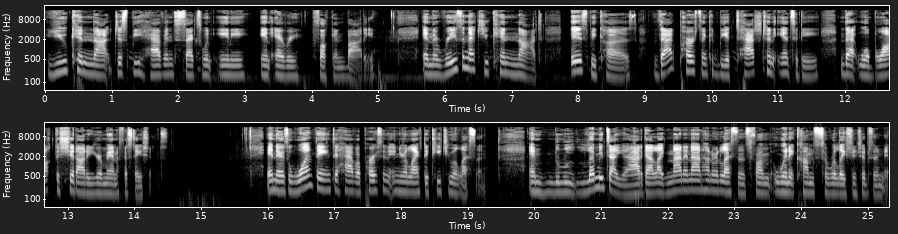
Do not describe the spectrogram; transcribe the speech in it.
you cannot just be having sex with any and every fucking body. And the reason that you cannot is because that person could be attached to an entity that will block the shit out of your manifestations. And there's one thing to have a person in your life to teach you a lesson. And let me tell you, I got like 9,900 lessons from when it comes to relationships and men.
